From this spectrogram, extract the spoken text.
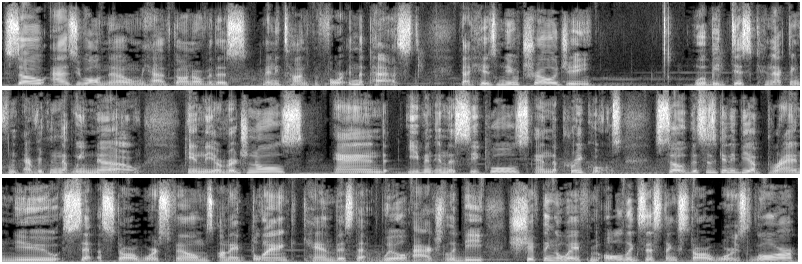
So, as you all know, and we have gone over this many times before in the past, that his new trilogy will be disconnecting from everything that we know in the originals and even in the sequels and the prequels. So this is going to be a brand new set of Star Wars films on a blank canvas that will actually be shifting away from all existing Star Wars lore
